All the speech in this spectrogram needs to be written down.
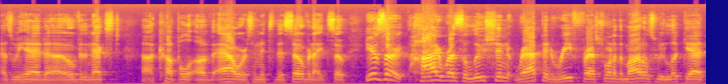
as we head uh, over the next uh, couple of hours and into this overnight. So here's our high resolution rapid refresh, one of the models we look at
